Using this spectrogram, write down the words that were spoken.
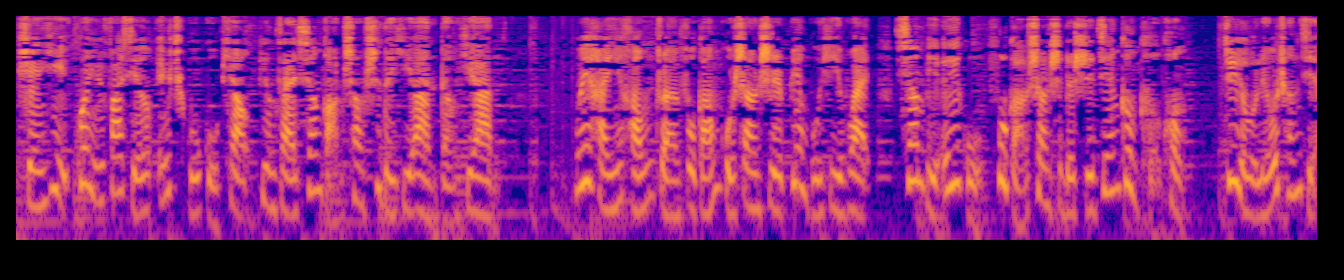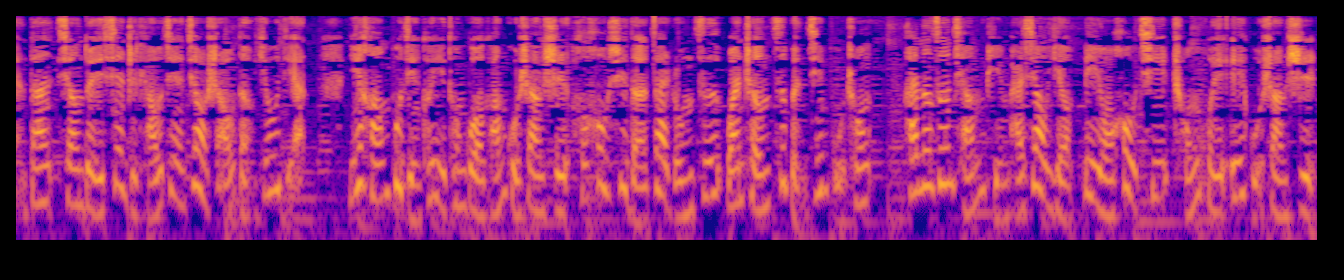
审议关于发行 H 股股票并在香港上市的议案等议案。威海银行转赴港股上市并不意外，相比 A 股赴港上市的时间更可控，具有流程简单、相对限制条件较少等优点。银行不仅可以通过港股上市和后续的再融资完成资本金补充，还能增强品牌效应，利用后期重回 A 股上市。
